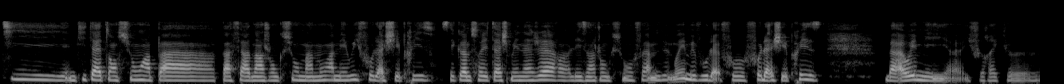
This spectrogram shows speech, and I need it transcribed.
petite attention à pas pas faire d'injonction aux mamans. Ah mais oui, il faut lâcher prise. C'est comme sur les tâches ménagères, les injonctions aux femmes de oui mais vous faut, faut lâcher prise. Bah oui mais il faudrait que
